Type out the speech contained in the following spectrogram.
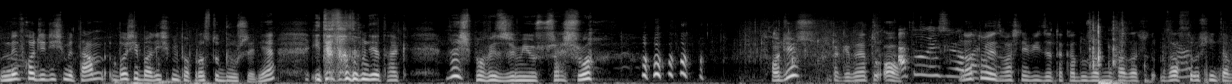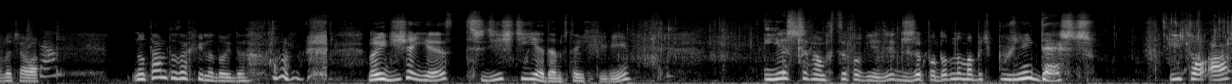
my wchodziliśmy tam, bo się baliśmy po prostu burzy, nie? I tata do mnie tak, weź powiedz, że mi już przeszło. Wchodzisz? Czekaj, bo ja tu, o. No tu jest właśnie, widzę, taka duża mucha zastruśnica wleciała. Tam? No tam to za chwilę dojdę. No i dzisiaj jest 31 w tej chwili. I jeszcze Wam chcę powiedzieć, że podobno ma być później deszcz. I to aż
